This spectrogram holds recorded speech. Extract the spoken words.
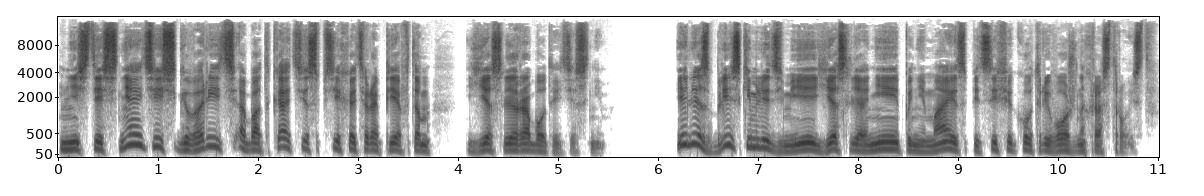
Не стесняйтесь говорить об откате с психотерапевтом, если работаете с ним. Или с близкими людьми, если они понимают специфику тревожных расстройств.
